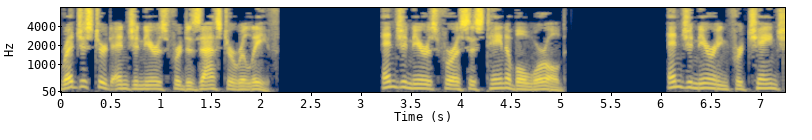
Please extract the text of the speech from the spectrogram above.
Registered Engineers for Disaster Relief. Engineers for a Sustainable World. Engineering for Change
